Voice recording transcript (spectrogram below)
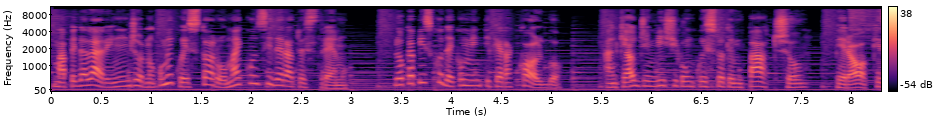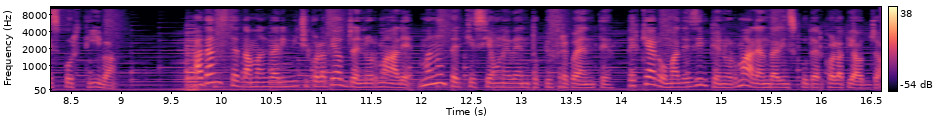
Ma pedalare in un giorno come questo a Roma è considerato estremo. Lo capisco dai commenti che raccolgo. Anche oggi in bici con questo tempaccio? Però che sportiva! Ad Amsterdam andare in bici con la pioggia è normale, ma non perché sia un evento più frequente, perché a Roma ad esempio è normale andare in scooter con la pioggia,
